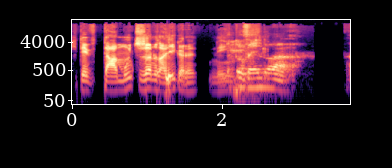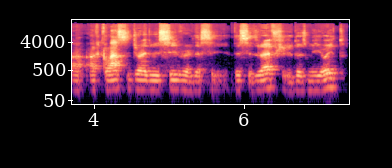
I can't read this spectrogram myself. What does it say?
que teve tá há muitos anos na liga, né? Nem... Eu tô vendo a, a, a, classe de wide receiver desse, desse draft de 2008,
